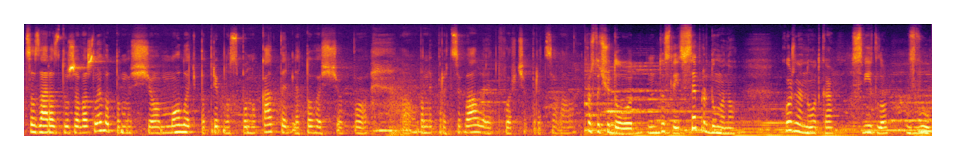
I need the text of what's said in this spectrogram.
це зараз дуже важливо, тому що молодь потрібно спонукати для того, щоб вони працювали, творчо працювали. Просто чудово. Дослід все продумано. Кожна нотка, світло, звук,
